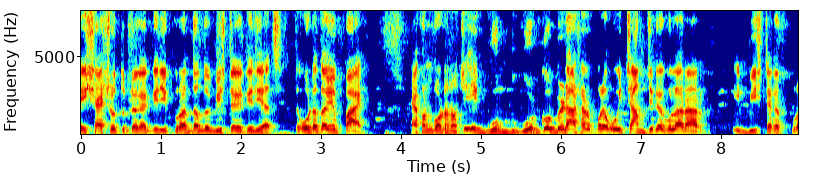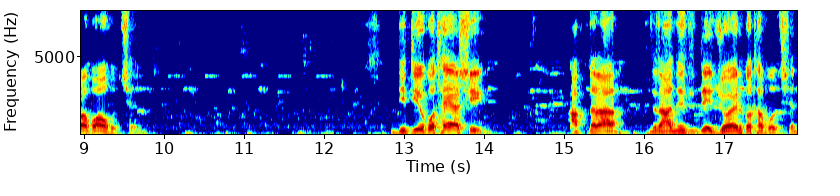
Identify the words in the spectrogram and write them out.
এই ষাট সত্তর টাকা কেজি কুড়ার দাম তো বিশ টাকা কেজি আছে। তো ওটা তো আমি পাই। এখন ঘটনা হচ্ছে এই গুড গুড গভর্নমেন্ট আসার পরে ওই চামচিকাগুলার আর এই বিশ টাকার কুড়া পাওয়া হচ্ছে না। দ্বিতীয় কথায় আসি, আপনারা রাজনীতিতে জয়ের কথা বলছেন।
